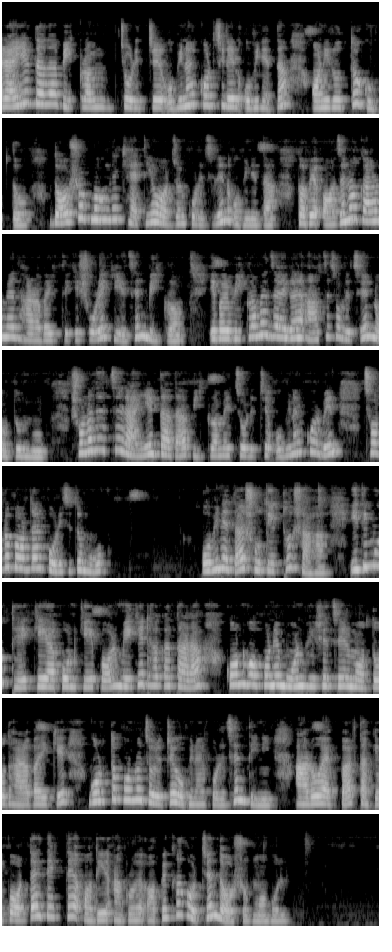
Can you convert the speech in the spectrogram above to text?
রায়ের দাদা বিক্রম চরিত্রে অভিনয় করছিলেন অভিনেতা অনিরুদ্ধ গুপ্ত। দর্শক মহলে খ্যাতিও অর্জন করেছিলেন অভিনেতা। তবে অজানা কারণে ধারাবাহিক থেকে সরে গিয়েছেন বিক্রম। এবার বিক্রমের জায়গায় আসতে চলেছে নতুন মুখ। শোনা যাচ্ছে রায়ের দাদা বিক্রমের চরিত্রে অভিনয় করবেন ছোট পর্দার পরিচিত মুখ অভিনেতা সুতীর্থ সাহা। ইতিমধ্যে কে আপন কে পর মেঘে ঢাকা তারা কোন গোপনে মন ভেসেছে মতো ধারাবাহিকে গুরুত্বপূর্ণ চরিত্রে অভিনয় করেছেন তিনি। আরও একবার তাকে পর্দায় দেখতে অধীর আগ্রহে অপেক্ষা করছেন দর্শক মহল।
